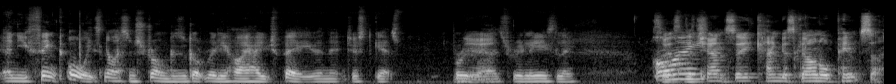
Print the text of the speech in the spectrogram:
And you think, oh, it's nice and strong because it's got really high HP, and it just gets brutalised really easily. So I, it's the Chansey, Kangaskhan, or Pinsir.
